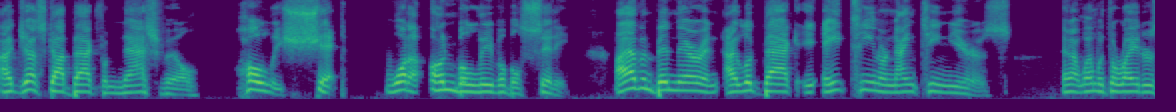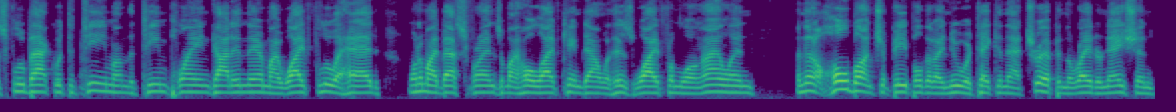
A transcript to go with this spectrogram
I just got back from Nashville. Holy shit. What an unbelievable city. I haven't been there and I look back 18 or 19 years. And I went with the Raiders, flew back with the team on the team plane, got in there. My wife flew ahead. One of my best friends of my whole life came down with his wife from Long Island. And then a whole bunch of people that I knew were taking that trip in the Raider Nation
